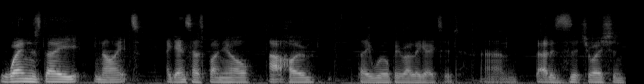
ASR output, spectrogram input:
Wednesday night against Espanyol at home, they will be relegated. Um, that is the situation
